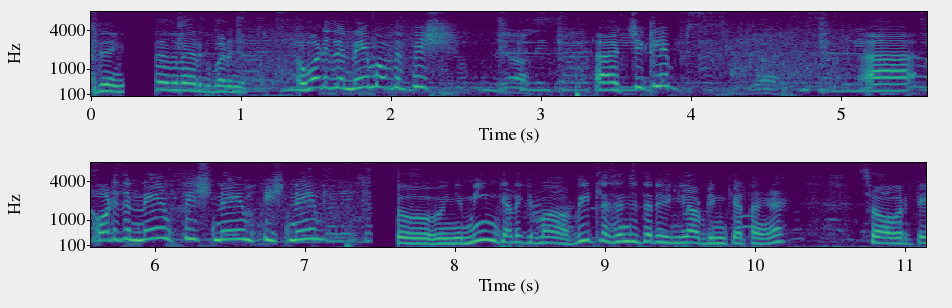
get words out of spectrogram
இது எங்க இதெல்லாம் இருக்கு பாருங்க. What is the name of the fish cichlids what is the name fish name fish name so இங்கே மீன் கிடைக்குமா? வீட்டில் செஞ்சு தருவீங்களா? அப்படின்னு கேட்டாங்க. ஸோ அவர்கிட்ட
